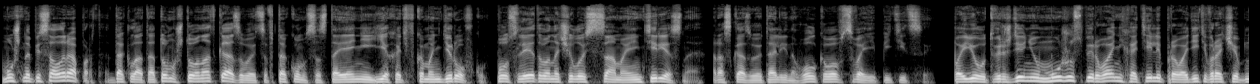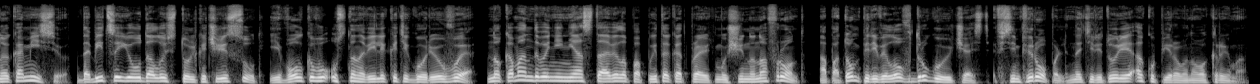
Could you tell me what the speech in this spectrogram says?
Муж написал рапорт, доклад о том, что он отказывается в таком состоянии ехать в командировку. После этого началось самое интересное, рассказывает Алина Волкова в своей петиции. По ее утверждению, мужу сперва не хотели проводить врачебную комиссию. Добиться ее удалось только через суд, и Волкову установили категорию В. Но командование не оставило попыток отправить мужчину на фронт, а потом перевело в другую часть, в Симферополь, на территории оккупированного Крыма.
